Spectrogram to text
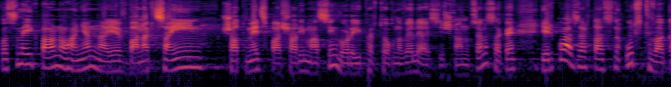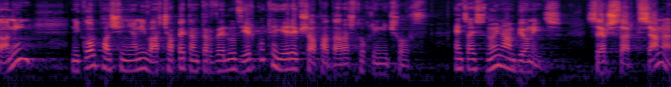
Խոսում էիք պարոն Օհանյան նաև բանակցային շատ մեծ pašարի մասին, որը իբր թողնվել է այս իշխանությանը, սակայն 2018 թվականին Նիկոլ Փաշինյանի վարչապետ ընտրվելուց 2 թե 3 շաբաթ առաջ թող լինի 4։ Հենց այս նույն ամբիոնից Սերժ Սարգսյանը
